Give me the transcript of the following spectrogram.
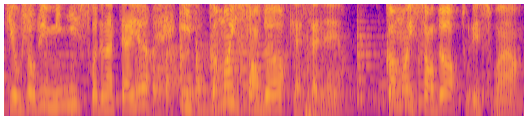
qui est aujourd'hui ministre de l'Intérieur Comment il s'endort, Castaner? Comment il s'endort tous les soirs?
